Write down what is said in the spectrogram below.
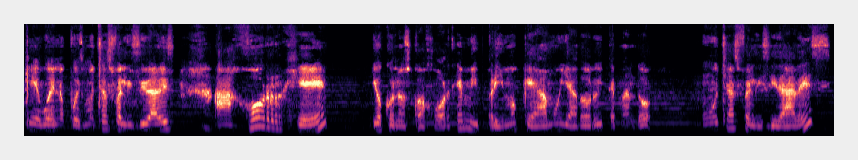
que bueno, pues muchas felicidades a Jorge, yo conozco a Jorge, mi primo que amo y adoro y te mando muchas felicidades.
